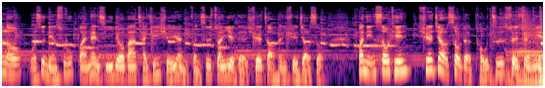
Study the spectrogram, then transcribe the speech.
Hello，我是脸书 Finance 一六八财经学院粉丝专业的薛兆亨薛教授，欢迎收听薛教授的投资碎碎念。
